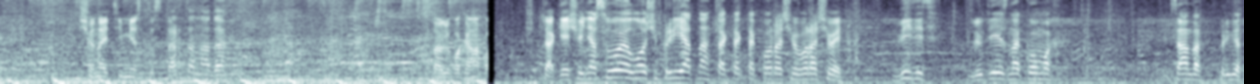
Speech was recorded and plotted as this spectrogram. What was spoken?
Ай, Еще найти место старта надо. Ставлю пока на Так, я еще не освоил, но очень приятно. Так, так, так, поворачивай, поворачивай. Видеть людей, знакомых. Александр, привет.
